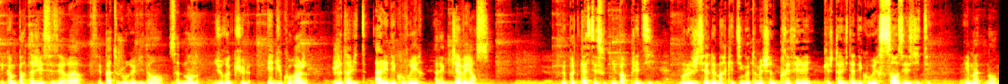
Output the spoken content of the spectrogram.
Et comme partager ses erreurs, c'est pas toujours évident, ça demande du recul et du courage, je t'invite à les découvrir avec bienveillance. Le podcast est soutenu par Pledzi, mon logiciel de marketing automation préféré que je t'invite à découvrir sans hésiter. Et maintenant,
